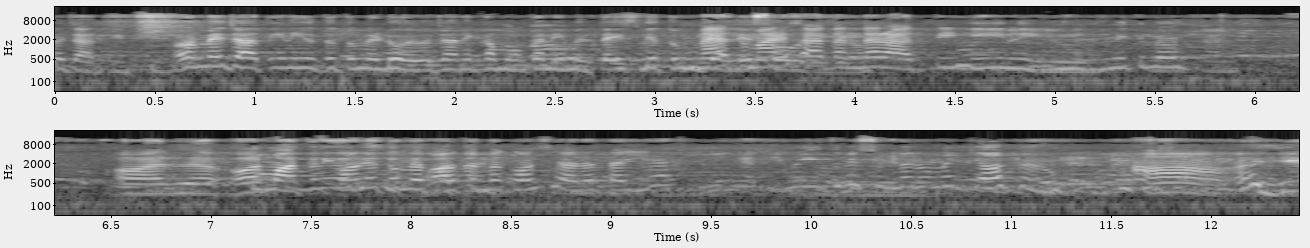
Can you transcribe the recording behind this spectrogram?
बजाती थी। और मैं जाती नहीं हूँ तो तुम्हें ढोल बजाने का मौका नहीं मिलता इसलिए तुम मैं तुम्हारे साथ अंदर आती ही नहीं हूँ। निकलो। और और तुम्हें कौन सी आदत आई है? मैं इतनी सुंदर हूँ मैं क्या करूँ? हाँ ये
